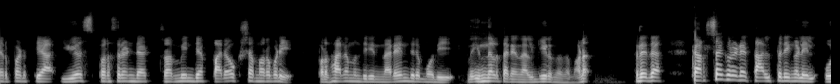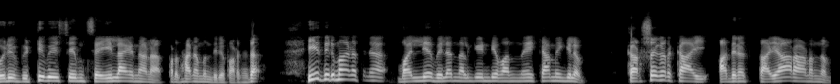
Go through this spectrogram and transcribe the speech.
ഏർപ്പെടുത്തിയ യു എസ് പ്രസിഡന്റ് ട്രംപിന്റെ പരോക്ഷ മറുപടി പ്രധാനമന്ത്രി നരേന്ദ്രമോദി ഇന്നലെ തന്നെ നൽകിയിരുന്നതുമാണ്. അതായത് കർഷകരുടെ താല്പര്യങ്ങളിൽ ഒരു വിട്ടുവീഴ്ചയും ചെയ്യില്ല എന്നാണ് പ്രധാനമന്ത്രി പറഞ്ഞത്. ഈ തീരുമാനത്തിന് വലിയ വില നൽകേണ്ടി വന്നേക്കാമെങ്കിലും കർഷകർക്കായി അതിന് തയ്യാറാണെന്നും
